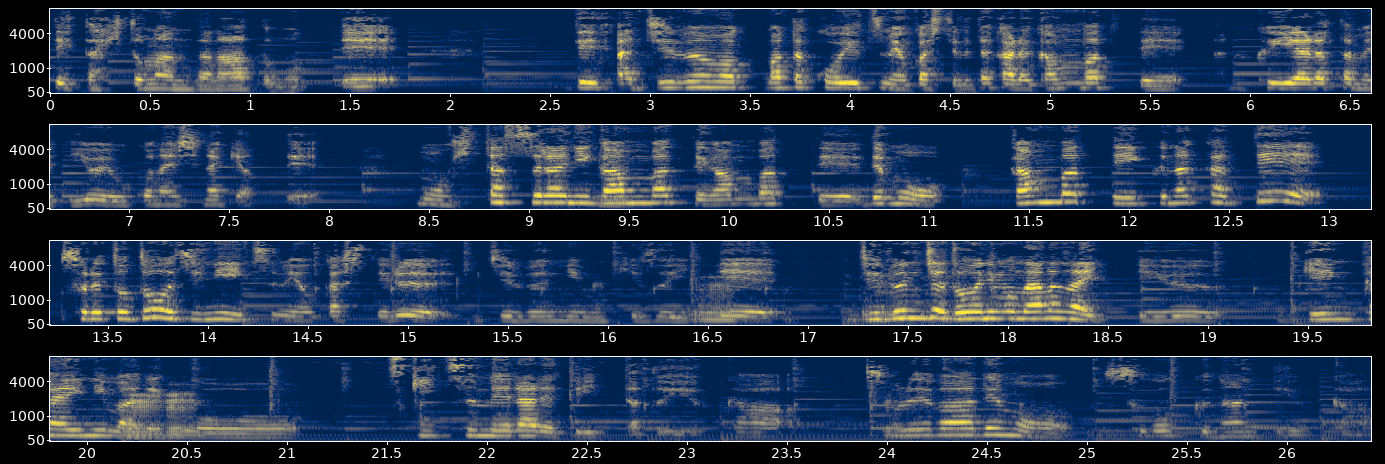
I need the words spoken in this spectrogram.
てた人なんだなと思って、で、あ、自分はまたこういう罪を犯してる。だから頑張って、あの悔い改めて良い行いしなきゃって。もうひたすらに頑張って頑張って、うん、でも、頑張っていく中で、それと同時に罪を犯してる。自分にも気づいて、うん、自分じゃどうにもならないっていう限界にまでこう、突き詰められていったというか、それはでも、すごくなんていうか、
